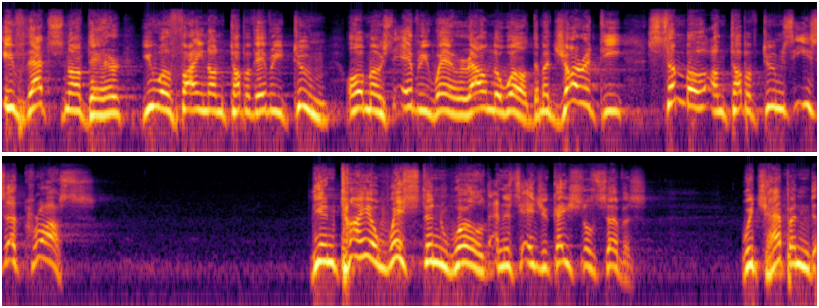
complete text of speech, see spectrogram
If that's not there, you will find on top of every tomb, almost everywhere around the world, the majority symbol on top of tombs is a cross. The entire Western world and its educational service, which happened,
